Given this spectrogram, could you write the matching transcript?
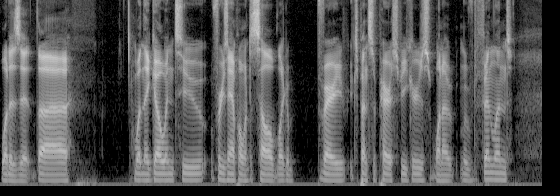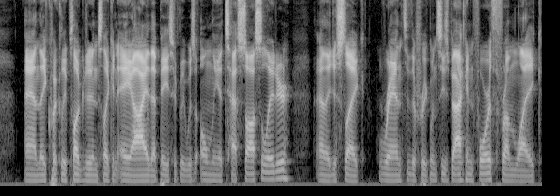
What is it? The when they go into, for example, I went to sell like a very expensive pair of speakers when I moved to Finland, and they quickly plugged it into like an AI that basically was only a test oscillator, and they just like ran through the frequencies back and forth from like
